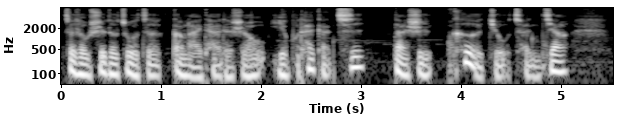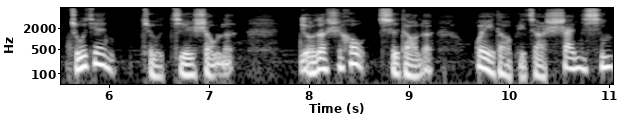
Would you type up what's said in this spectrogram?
这首诗的作者刚来台的时候也不太敢吃，但是克久成家，逐渐就接受了。有的时候吃到了味道比较膻腥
